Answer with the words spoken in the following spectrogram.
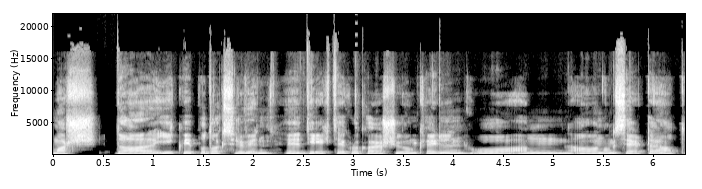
mars. Da gikk vi på Dagsrevyen eh, direkte klokka sju om kvelden og annonserte at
